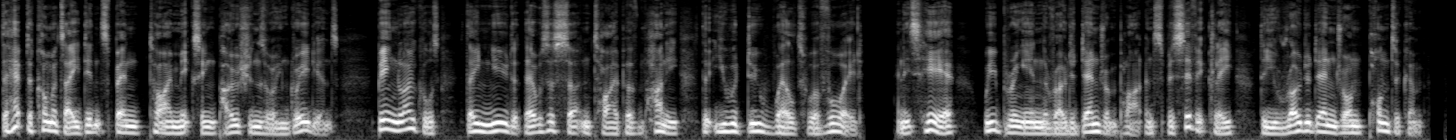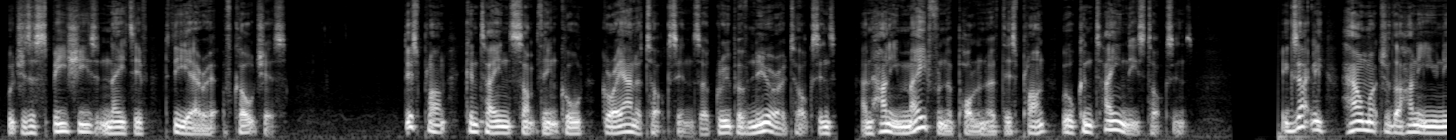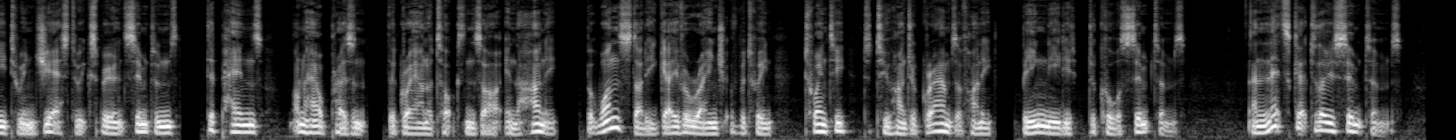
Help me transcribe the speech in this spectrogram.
The Heptacomitae didn't spend time mixing potions or ingredients. Being locals, they knew that there was a certain type of honey that you would do well to avoid. And it's here we bring in the rhododendron plant, and specifically the Rhododendron ponticum, which is a species native to the area of Colchis. This plant contains something called grayanotoxins, a group of neurotoxins, and honey made from the pollen of this plant will contain these toxins. Exactly how much of the honey you need to ingest to experience symptoms depends on how present the grayanotoxins are in the honey, but one study gave a range of between 20 to 200 grams of honey being needed to cause symptoms. And let's get to those symptoms.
